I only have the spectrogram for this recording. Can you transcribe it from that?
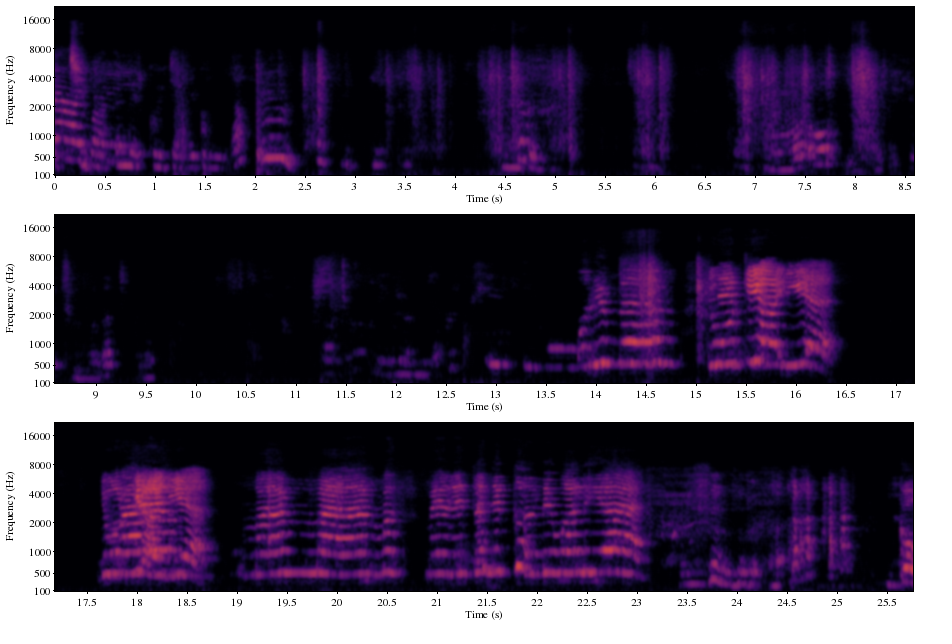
अच्छी बात है मेरे को ही जाने को मिला अरे मैम दूर की आई है दूर की आई है मैम मैम मेरी तो निकलने वाली है गो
